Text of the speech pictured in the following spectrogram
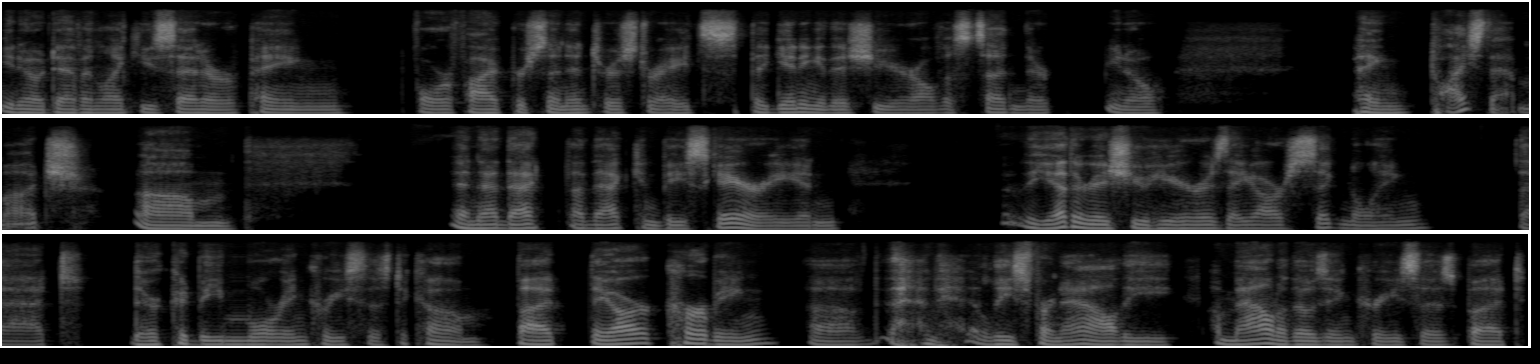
you know, Devon, like you said, are paying four or five percent interest rates beginning of this year. All of a sudden, they're you know paying twice that much, um, and that that that can be scary. And the other issue here is they are signaling that there could be more increases to come, but they are curbing, uh, at least for now, the amount of those increases. But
